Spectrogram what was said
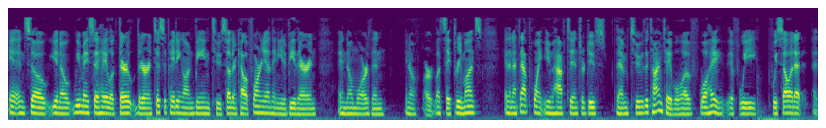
And, and so you know we may say, hey, look, they're they're anticipating on being to Southern California. They need to be there in in no more than you know, or let's say three months. And then at that point, you have to introduce them to the timetable of, well, hey, if we if we sell it at, at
